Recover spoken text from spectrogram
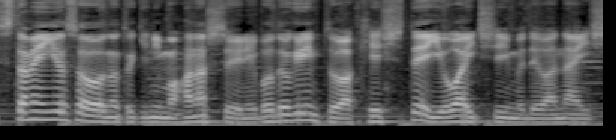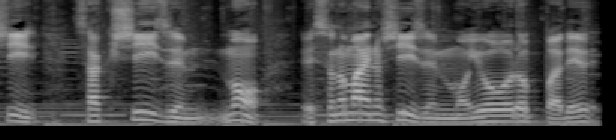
スタメン予想の時にも話したようにボードグリントは決して弱いチームではないし昨シーズンもその前のシーズンもヨーロッパで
